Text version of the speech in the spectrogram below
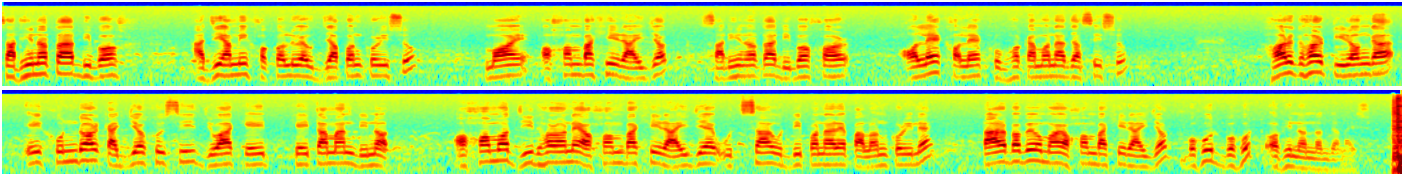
স্বাধীনতা দিৱস আজি আমি সকলোৱে উদযাপন কৰিছোঁ। মই অসমবাসী ৰাইজক স্বাধীনতা দিৱসৰ অলেখ অলেখ শুভকামনা যাচিছোঁ। হৰ ঘৰ তিৰংগা এই সুন্দৰ কাৰ্যসূচী যোৱা কেই কেইটামান দিনত অসমত যিধৰণে অসমবাসী ৰাইজে উৎসাহ উদ্দীপনাৰে পালন কৰিলে তাৰ বাবেও মই অসমবাসী ৰাইজক বহুত বহুত অভিনন্দন জনাইছোঁ।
